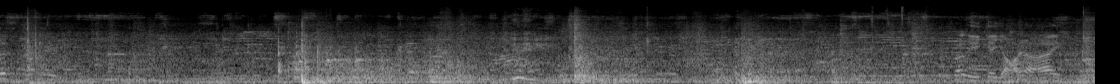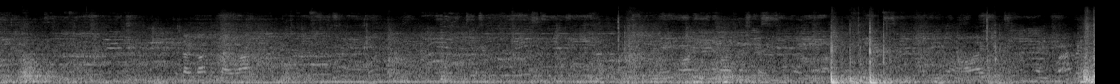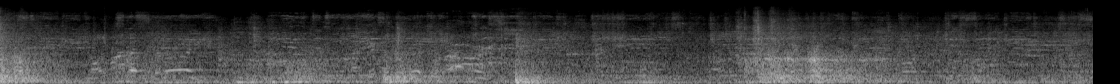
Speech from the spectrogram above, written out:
có gì chơi giỏi rồi. Tên có tên có.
